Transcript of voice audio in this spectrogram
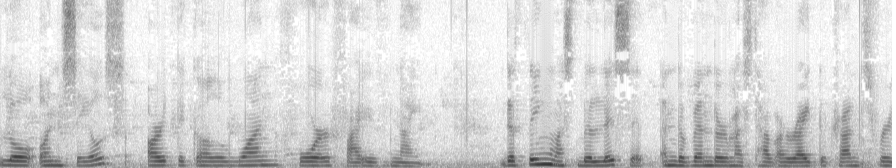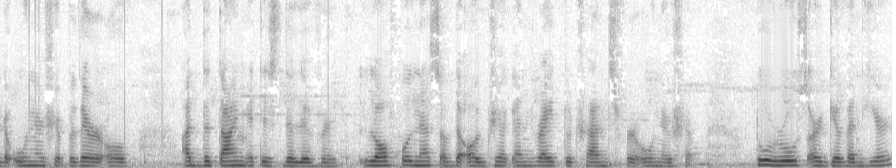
Law on Sales, Article 1459. The thing must be licit, and the vendor must have a right to transfer the ownership thereof at the time it is delivered. Lawfulness of the object and right to transfer ownership. Two rules are given here.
